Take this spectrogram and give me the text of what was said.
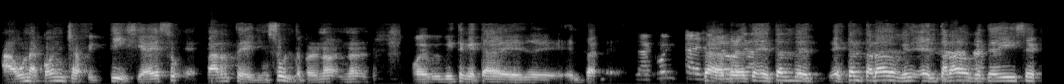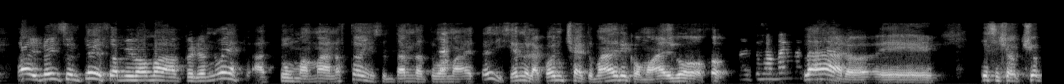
a una concha ficticia, eso es parte del insulto, pero no, no o- viste que está el, el- la concha de Claro, la pero de- está el tarado que, el tarado que te dice, ay, no insultes a mi mamá, pero no es a tu mamá, no estoy insultando a tu mamá, estoy diciendo la concha de tu madre como algo, A tu mamá claro, eh, qué sé yo, yo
